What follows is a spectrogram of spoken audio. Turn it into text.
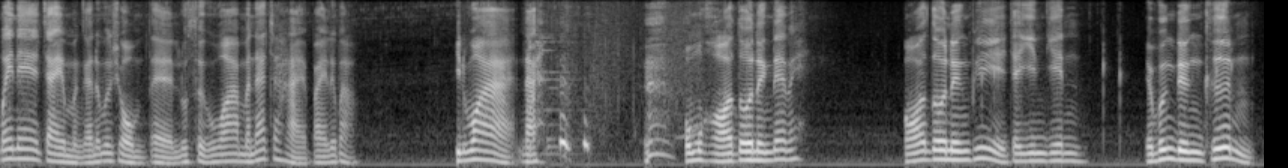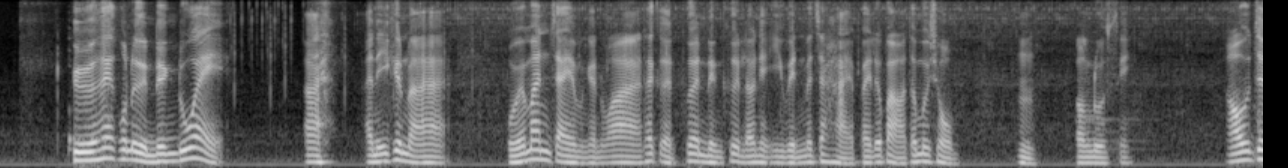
ไม่แน่ใจเหมือนกันท่านผู้ชม แต่รู้สึกว่ามันน่าจะหายไปหรือเปล่า คิดว่านะ ผมขอตัวหนึ่งได้ไหมขอตัวหนึ่งพี่ใจเย็นๆอย่าเพิ่งดึงขึ้น คือให้คนอื่นดึงด้วย อะอันนี้ขึ้นมาฮะผมไม่มั่นใจเหมือนกันว่าถ้าเกิดเพื่อนดึงขึ้นแล้วเนี่ยอีเวนต์มันจะหายไปหรือเปล่าท่านผู้ชม อืมลองดูสิเขาจะ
